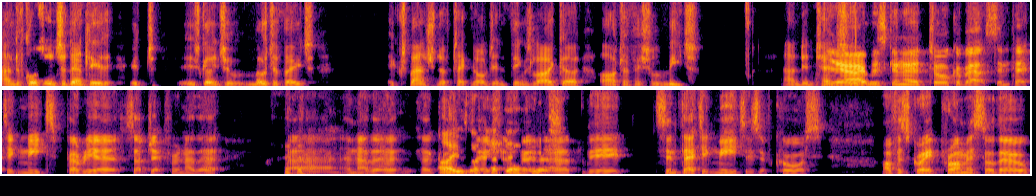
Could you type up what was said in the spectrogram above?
And of course, incidentally, it is going to motivate expansion of technology in things like uh, artificial meat and intensive. Yeah, I was going to talk about synthetic meat, probably a subject for another uh, another uh, ah, conversation. there, but, yes. uh, the synthetic meat is, of course, offers great promise, although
